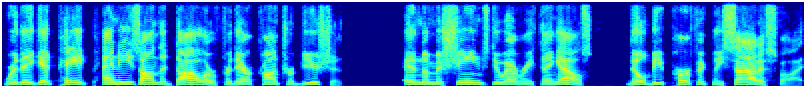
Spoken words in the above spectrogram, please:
where they get paid pennies on the dollar for their contribution and the machines do everything else, they'll be perfectly satisfied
